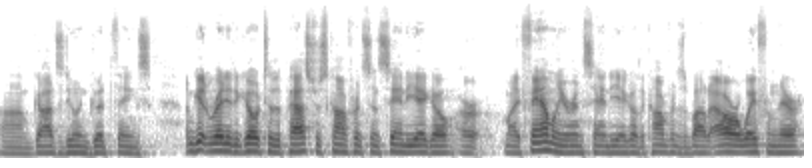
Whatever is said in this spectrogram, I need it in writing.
um, God's doing good things. I'm getting ready to go to the pastors' conference in San Diego, or my family are in San Diego. The conference is about an hour away from there.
